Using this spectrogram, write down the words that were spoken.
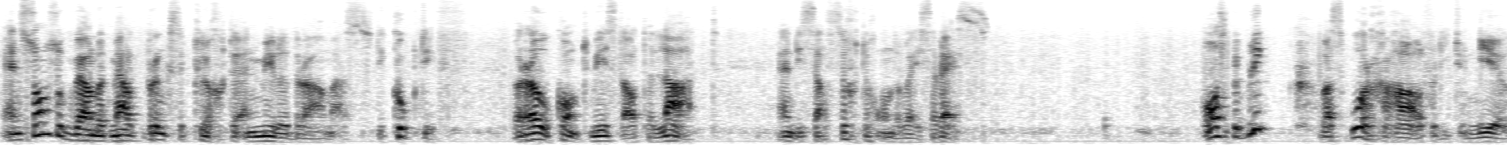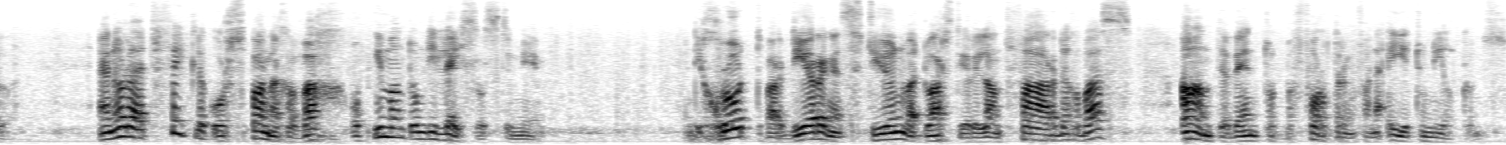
en soms ook wel met melkbrinkse klugte en melodrama's. Die koekdief. Berou komt meestal te laat en die selfsugtige onderwyseres. Ons publiek was oorgehaal vir die toneel en hulle het feitelik oorspanne gewag op iemand om die leiersels te neem. En die groot waardering en steun wat dwars deur die land vaardig was, aan te wend tot bevordering van 'n eie toneelkuns.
